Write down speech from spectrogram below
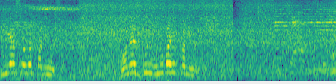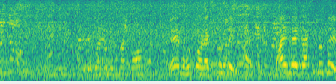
G S ৰোডত পানী হৈছে। গণেশগুৰি উলুবাৰীত পানী হৈছে। দেখুৱাইছোঁ দৃশ্যাংক এই মুহূৰ্তৰ এক্সক্লুচিভ টাইম এইট এক্সক্লুচিভ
